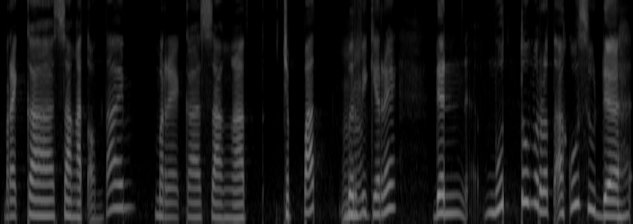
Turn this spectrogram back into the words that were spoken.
Mereka sangat on time, mereka sangat cepat Mhm. berpikirnya dan mood tuh menurut aku sudah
